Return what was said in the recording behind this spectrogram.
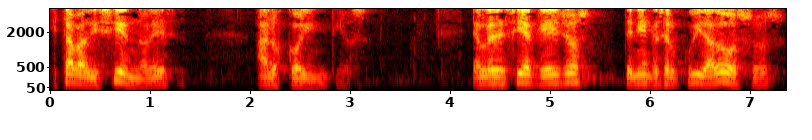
estaba diciéndoles a los corintios. Él les decía que ellos tenían que ser cuidadosos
